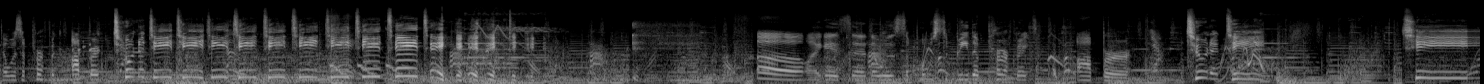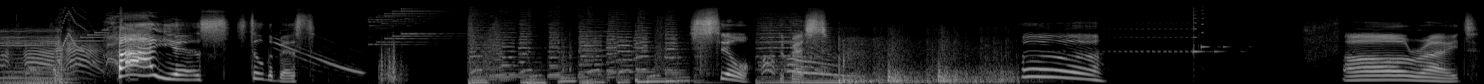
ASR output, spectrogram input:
That was a perfect opportunity. T T T T T T T T T. Oh, like I said, that was supposed to be the perfect opportunity. T. Ha! Yes, still the best. Still the best. Ah. All right.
